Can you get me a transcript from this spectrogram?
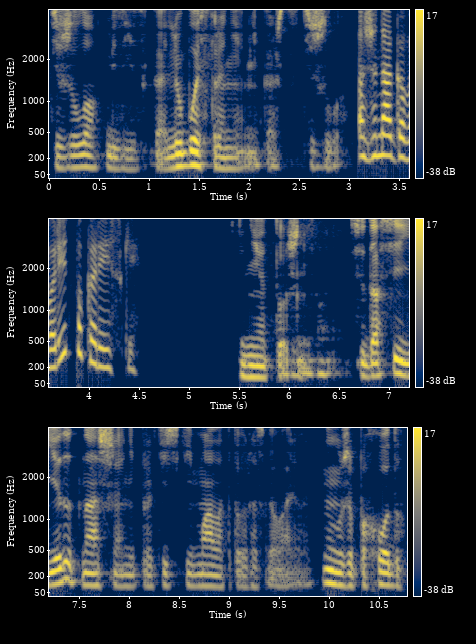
тяжело без языка. Любой стране, мне кажется, тяжело. А жена говорит по-корейски? Нет, тоже не говорит. Сюда все едут наши, они практически мало кто разговаривает. Ну, уже по ходу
